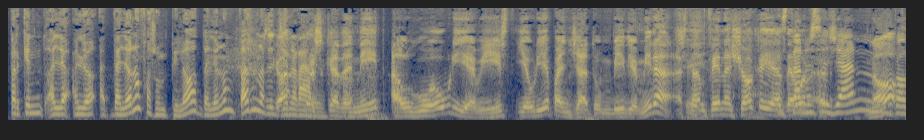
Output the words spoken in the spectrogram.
perquè allò, allò, d'allò no en fas un pilot, d'allò no en fas un assaig Clar, general. però és que de nit algú hauria vist i hauria penjat un vídeo. Mira, Sí. estan fent això que ja Estan deuen... assajant no, pel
